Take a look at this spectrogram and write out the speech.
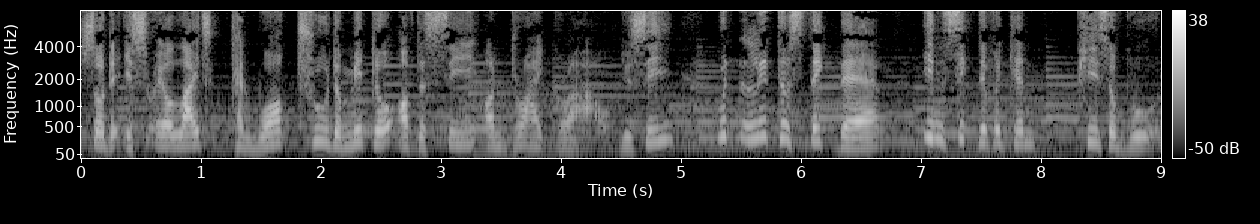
so the Israelites can walk through the middle of the sea on dry ground. You see, with little stick there, insignificant piece of wood.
